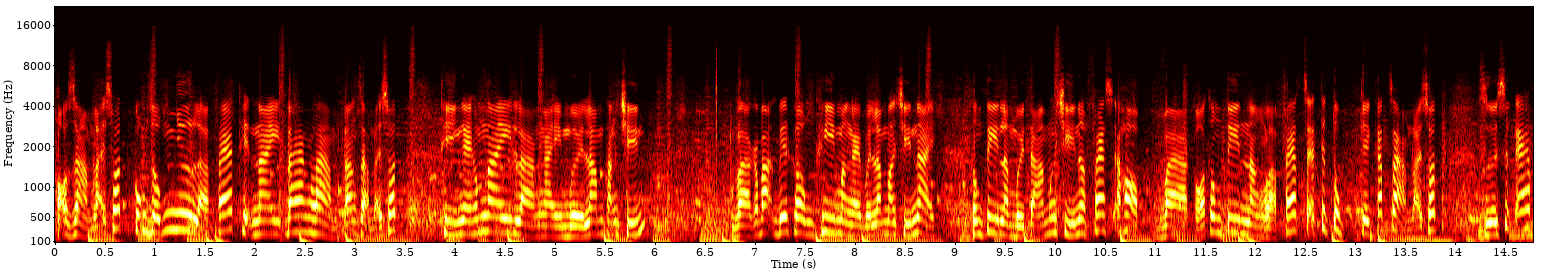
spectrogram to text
họ giảm lãi suất. Cũng giống như là Fed hiện nay đang làm, đang giảm lãi suất. Thì ngày hôm nay là ngày 15 tháng 9 và các bạn biết không, khi mà ngày 15 tháng 9 này, thông tin là 18 tháng 9 là Fed sẽ họp và có thông tin rằng là Fed sẽ tiếp tục cái cắt giảm lãi suất dưới sức ép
